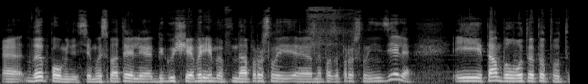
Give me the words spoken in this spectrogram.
э, да, помните, мы смотрели «Бегущее время» на, прошлой, э, на позапрошлой неделе, и там был вот этот вот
